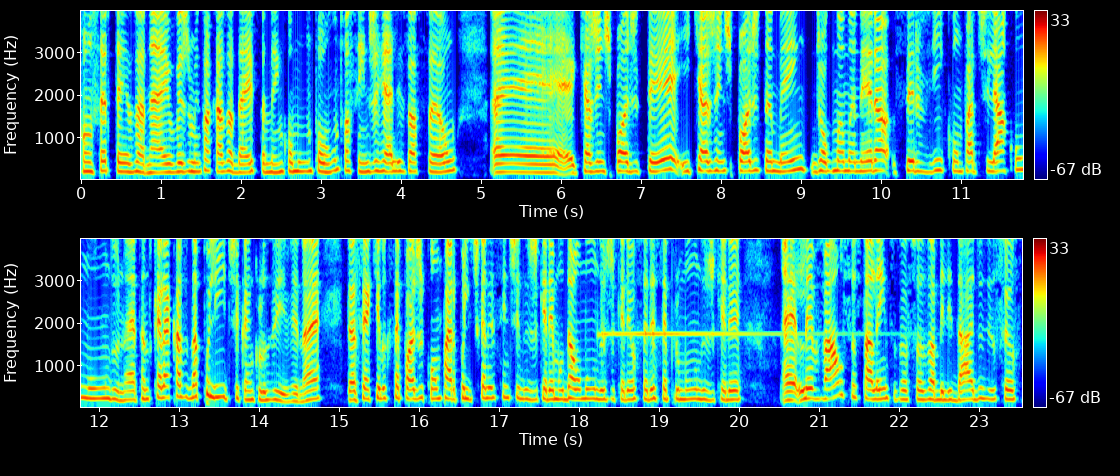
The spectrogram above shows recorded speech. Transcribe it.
Com certeza, né? Eu vejo muito a casa 10 também como um ponto assim de realização é, que a gente pode ter e que a gente pode também, de alguma maneira, servir, compartilhar com o mundo, né? Tanto que ela é a casa da política, inclusive, né? Então, assim, aquilo que você pode comparar política nesse sentido de querer mudar o mundo, de querer oferecer para o mundo, de querer é, levar os seus talentos, as suas habilidades e os seus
